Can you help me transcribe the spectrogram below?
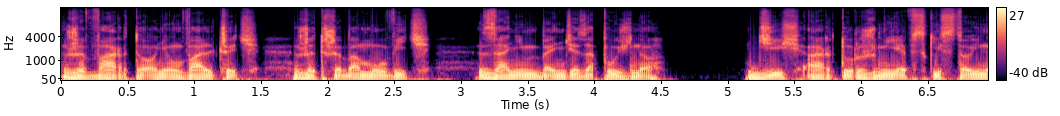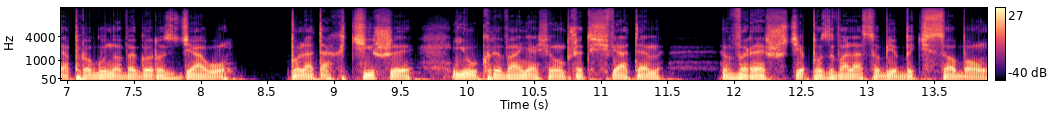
że warto o nią walczyć, że trzeba mówić, zanim będzie za późno. Dziś Artur Żmijewski stoi na progu nowego rozdziału. Po latach ciszy i ukrywania się przed światem, wreszcie pozwala sobie być sobą.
